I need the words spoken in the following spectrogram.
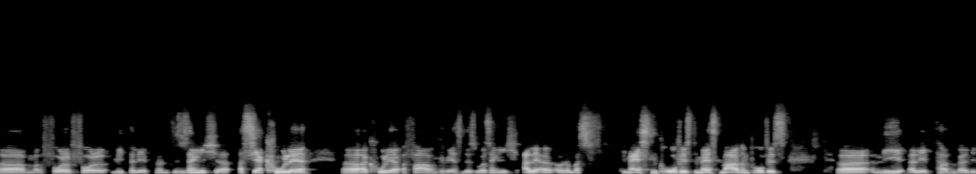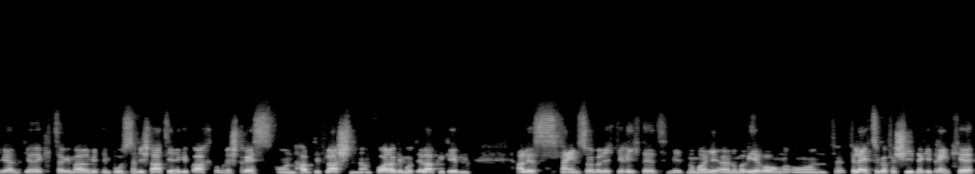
ähm, voll, voll miterlebt. Und das ist eigentlich eine sehr coole, eine coole Erfahrung gewesen. Das, was eigentlich alle, oder was die meisten Profis, die meisten Marathon-Profis äh, nie erlebt haben, weil die werden direkt, sage ich mal, mit dem Bus an die Startlinie gebracht, ohne Stress und haben die Flaschen am Vortag im abgegeben. Alles fein säuberlich gerichtet mit Nummeri äh, Nummerierung und vielleicht sogar verschiedene Getränke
